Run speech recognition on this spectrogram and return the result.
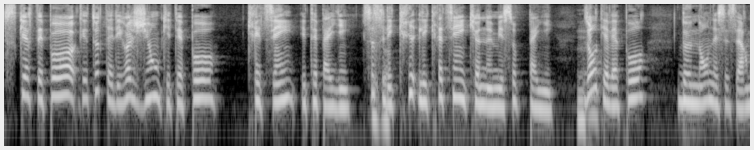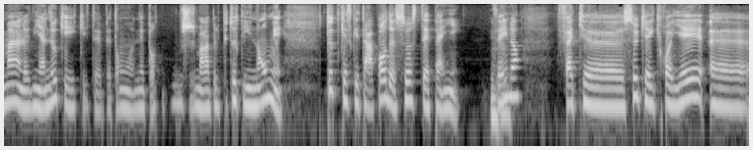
ce qui n'était pas. Toutes les religions qui n'étaient pas chrétiens étaient païens. Ça, c'est les, les chrétiens qui ont nommé ça païen. Les autres, il n'y avait pas de nom nécessairement. là. Il y en a qui, qui étaient, mettons, n'importe. Je me rappelle plus tous les noms, mais tout ce qui était à part de ça, c'était païen. Tu sais, là? Fait que euh, ceux qui y croyaient euh,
